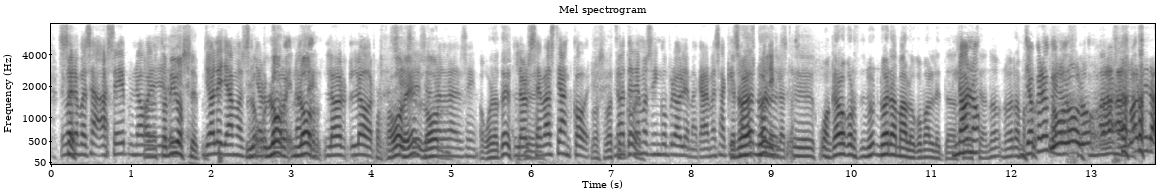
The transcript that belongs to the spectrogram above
Bueno, pues a, Seb, no, A eh, nuestro amigo Seb. Yo le llamo señor Lord, Coe, no Lord. te- Lord, Lord. Por favor, Sí, ¿eh? sí, Lord. verdad, sí. Acuérdate. Lord Sebastian Coe. Lord no Coe. tenemos ningún problema, que además aquí que no somos no era- políglotas. eh, Juan Carlos no, no era malo como atleta. No, no. Sebastián, no, no era malo. Yo creo que No, no, no. A- Además, mira,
